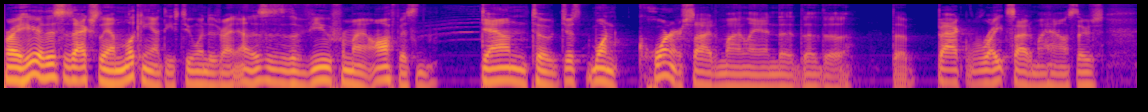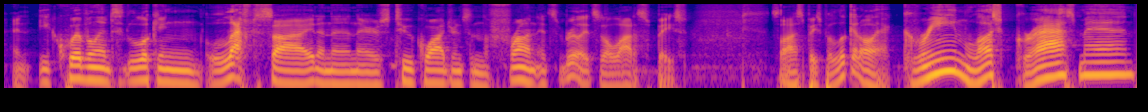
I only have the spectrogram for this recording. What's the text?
right here, this is actually I'm looking at these two windows right now. This is the view from my office down to just one corner side of my land, the the the, the back right side of my house. There's an equivalent looking left side, and then there's two quadrants in the front. It's really it's a lot of space. It's a lot of space. But look at all that green, lush grass, man.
